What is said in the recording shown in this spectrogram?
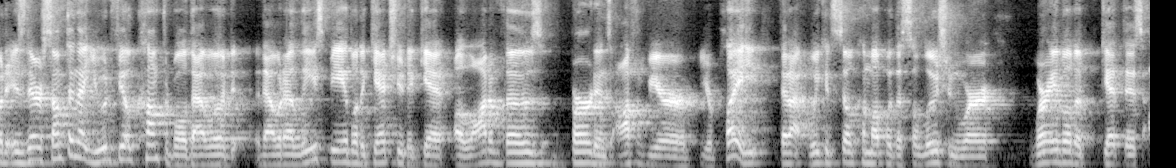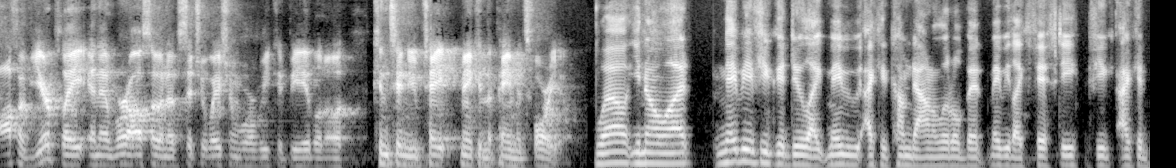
but is there something that you would feel comfortable that would that would at least be able to get you to get a lot of those burdens off of your your plate that I, we could still come up with a solution where we're able to get this off of your plate and then we're also in a situation where we could be able to continue making the payments for you. Well, you know what? Maybe if you could do like, maybe I could come down a little bit, maybe like 50. If you, I could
